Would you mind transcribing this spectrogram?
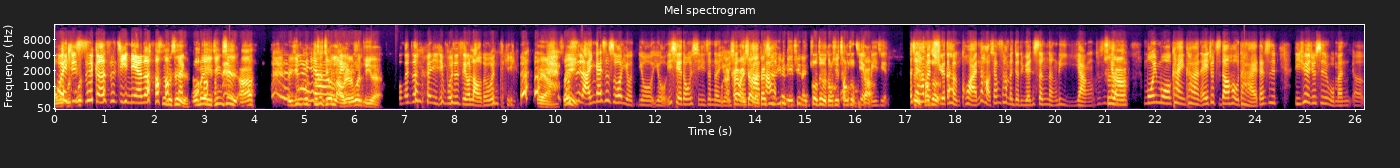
我已经失格十几年了，是不是？我们已经是啊。已经不不是只有老人的问题了，我们真的已经不是只有老的问题。对啊，所以不是啦，应该是说有有有一些东西真的有一些开玩笑的，但是因为年轻人做这个东西操作比较理解，而且他们学的很快，那好像是他们的原生能力一样，就是是啊，摸一摸看一看，哎，就知道后台。但是的确就是我们呃。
